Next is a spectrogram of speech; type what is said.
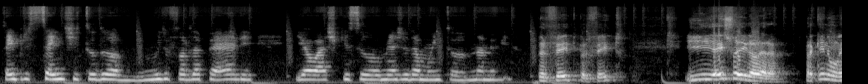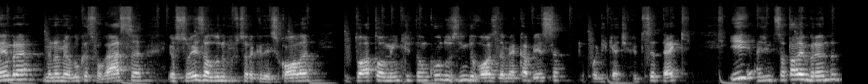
sempre sente tudo muito flor da pele e eu acho que isso me ajuda muito na minha vida. Perfeito, perfeito. E é isso aí, galera. Para quem não lembra, meu nome é Lucas Fogaça, eu sou ex-aluno professor aqui da escola e estou atualmente então conduzindo Vozes da Minha Cabeça, o podcast aqui do CETEC. E a gente só está lembrando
